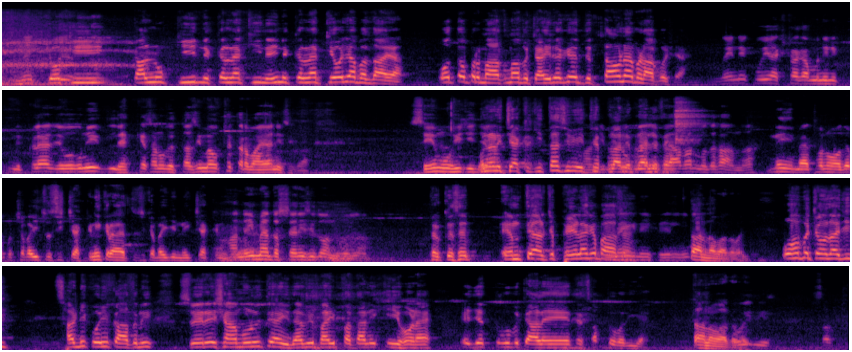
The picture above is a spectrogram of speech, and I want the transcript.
ਕਿਉਂਕਿ ਕੱਲ ਨੂੰ ਕੀ ਨਿਕਲਣਾ ਕੀ ਨਹੀਂ ਨਿਕਲਣਾ ਕਿਹੋ ਜਿਹਾ ਬੰਦਾ ਆ ਉਹ ਤੋਂ ਪ੍ਰਮਾਤਮਾ ਬਚਾਈ ਰਗੇ ਦਿੱਤਾ ਉਹਨੇ ਬੜਾ ਕੁਛ ਹੈ ਨਹੀਂ ਨਹੀਂ ਕੋਈ ਐਕਸਟਰਾ ਕੰਮ ਨਹੀਂ ਨਿਕ- ਨਿਕਲਿਆ ਜੋ ਉਹਨੇ ਲਿਖ ਕੇ ਸਾਨੂੰ ਦਿੱਤਾ ਸੀ ਮੈਂ ਉੱਥੇ ਕਰਵਾਇਆ ਨਹੀਂ ਸੀਗਾ। ਸੇਮ ਉਹੀ ਚੀਜ਼ਾਂ। ਉਹਨਾਂ ਨੇ ਚੈੱਕ ਕੀਤਾ ਸੀ ਵੀ ਇੱਥੇ ਹਾਂਜੀ, ਫਲਾਣੇ ਮੈਨੂੰ ਬਿੱਲ ਫਲਾਣੇ ਪਿਆ ਤੁਹਾਨੂੰ ਮੈਂ ਦਿਖਾਉਂਦਾ। ਨਹੀਂ ਮੈਂ ਤੁਹਾਨੂੰ ਉਹਦੇ ਪੁੱਛਿਆ ਬਾਈ ਤੁਸੀਂ ਚੈੱਕ ਨਹੀਂ ਕਰਾਇਆ ਤੁਸੀਂ ਕਿਹਾ ਬਾਈ ਜੀ ਨਹੀਂ ਚੈੱਕ ਨਹੀਂ ਹਾਂ ਨਹੀਂ ਮੈਂ ਦੱਸਿਆ ਨਹੀਂ ਸੀ ਤੁਹਾਨੂੰ ਪਹਿਲਾਂ। ਫਿਰ ਕਿਸੇ ਇਮਤਿਹਾਨ ਚ ਫੇਲ ਆ ਕੇ ਪਾਸ ਨਹੀਂ ਨਹੀਂ ਫੇਲ ਨਹੀਂ। ਧੰਨਵਾਦ ਬਾਈ ਉਹ ਬਚਾਉਂਦਾ ਜੀ। ਸਾਡੀ ਕੋਈ ਔਕਾਤ ਨਹੀਂ। ਸਵੇਰੇ ਸ਼ਾਮ ਉਹਨੂੰ ਧਿਆਈਦਾ ਵੀ ਬਾਈ ਪਤਾ ਨਹੀਂ ਕੀ ਹੋਣਾ ਹੈ। ਇਹ ਜੇ ਤੂੰ ਬਚਾ ਲੇ ਤੇ ਸਭ ਤੋਂ ਵਧੀਆ। ਧੰਨਵਾਦ ਬਾਈ। ਕੋਈ ਨਹੀਂ ਸਭ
